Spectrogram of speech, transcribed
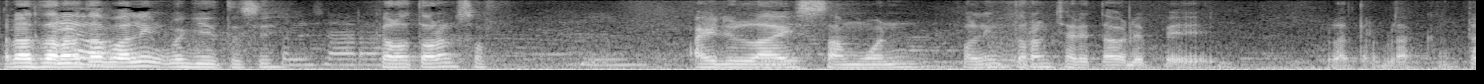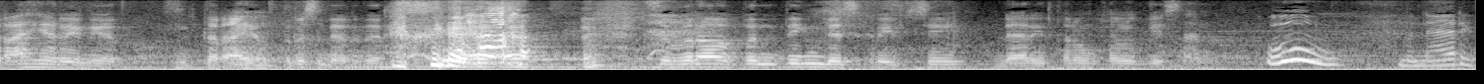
rata-rata paling begitu sih. Kalau orang soft idolize someone paling orang cari tahu DP latar belakang. Terakhir ini terakhir terus dari tadi. Seberapa penting deskripsi dari terung pelukisan? Uh menarik.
